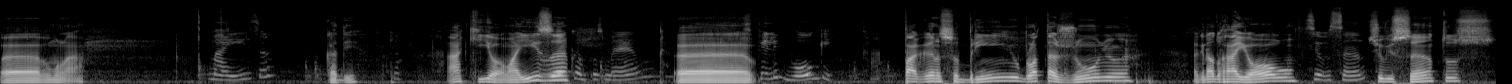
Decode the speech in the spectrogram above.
Ah, vamos lá. Maísa. Cadê? Aqui, ó. Maísa, Campos Melo. ah, Philip Vogue. Pagano Sobrinho, Blota Júnior, Agnaldo Raiol, Silvio Santos. Silvio Santos.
